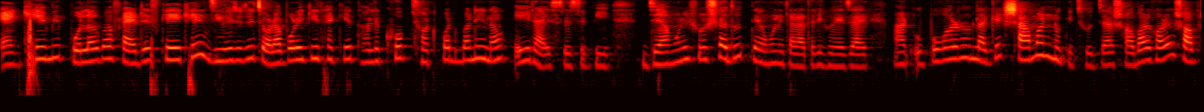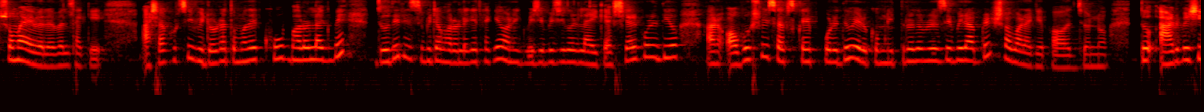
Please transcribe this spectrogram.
একঘেয়েমি পোলাও বা ফ্রাইড রাইস খেয়ে খেয়ে জিভে যদি চড়া পড়ে গিয়ে থাকে, তাহলে খুব ঝটপট বানিয়ে নাও এই রাইস রেসিপি যেমনই সুস্বাদু, তেমনই তাড়াতাড়ি হয়ে যায়। আর উপকরণও লাগে সামান্য কিছু, যা সবার ঘরে সব সময় অ্যাভেলেবেল থাকে। আশা করছি ভিডিওটা তোমাদের খুব ভালো লাগবে। যদি রেসিপিটা ভালো লেগে থাকে, অনেক বেশি বেশি করে লাইক আর শেয়ার করে দিও। আর অবশ্যই সাবস্ক্রাইব করে দিও এরকম নিত্য নতুন রেসিপির আপডেট সবার আগে পাওয়ার জন্য। তো আর বেশি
